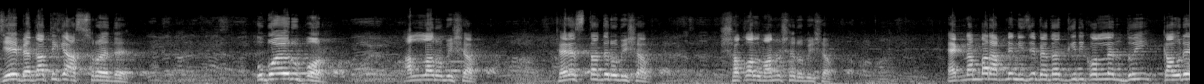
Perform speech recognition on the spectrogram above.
যে বেদাতিকে আশ্রয় দেয়, উভয়ের উপর আল্লাহর অভিশাপ ফেরেস্তাদের অভিশাপ, সকল মানুষের অভিশাপ। এক নাম্বার, আপনি নিজে বেদাতগিরি করলেন, দুই কাউরে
